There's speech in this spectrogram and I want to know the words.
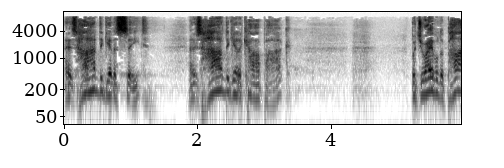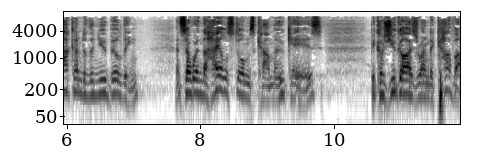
And it's hard to get a seat and it's hard to get a car park. But you're able to park under the new building. And so when the hailstorms come, who cares? Because you guys are undercover.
